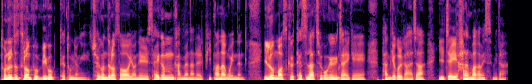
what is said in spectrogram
도널드 트럼프 미국 대통령이 최근 들어서 연일 세금 감면안을 비판하고 있는 일론 머스크 테슬라 최고 경영자에게 반격을 가하자 일제히 하락 마감했습니다.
